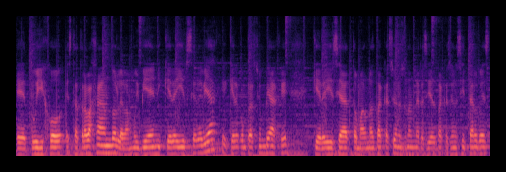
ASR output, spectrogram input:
eh, tu hijo está trabajando, le va muy bien y quiere irse de viaje, quiere comprarse un viaje, quiere irse a tomar unas vacaciones, unas merecidas vacaciones y tal vez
